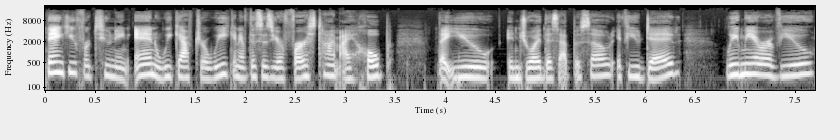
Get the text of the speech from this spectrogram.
Thank you for tuning in week after week. And if this is your first time, I hope that you enjoyed this episode. If you did, leave me a review,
